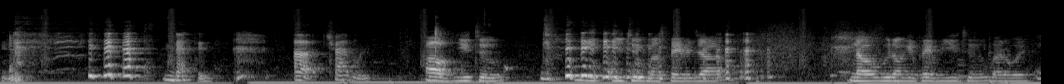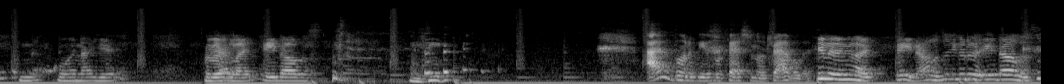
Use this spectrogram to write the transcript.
Nothing. Uh, traveling. Oh, YouTube. YouTube my favorite job. No, we don't get paid for YouTube, by the way. No, well, not yet. We got like eight dollars. I just want to be a professional traveler. he looked at me like eight dollars. What you gonna do with eight dollars?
